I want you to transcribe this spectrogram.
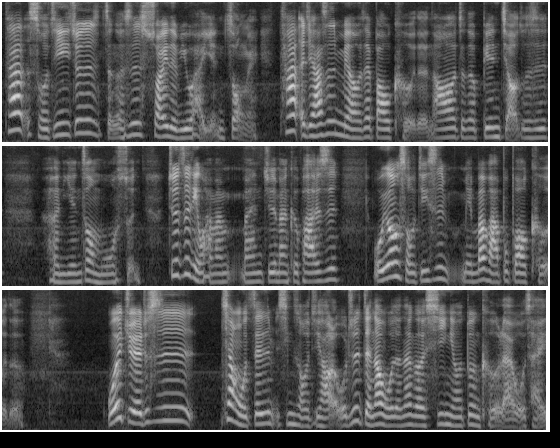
他手机就是整个是摔的比我还严重诶，他而且他是没有在包壳的，然后整个边角就是很严重磨损，就是这点我还蛮蛮觉得蛮可怕，就是我用手机是没办法不包壳的，我会觉得就是。像我这只新手机好了，我就是等到我的那个犀牛盾壳来，我才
